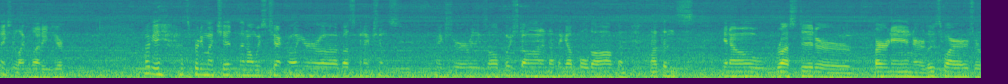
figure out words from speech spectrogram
makes your life a lot easier. Okay, that's pretty much it. And then always check all your uh, bus connections. Make sure everything's all pushed on and nothing got pulled off and nothing's, you know, rusted or burning or loose wires or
